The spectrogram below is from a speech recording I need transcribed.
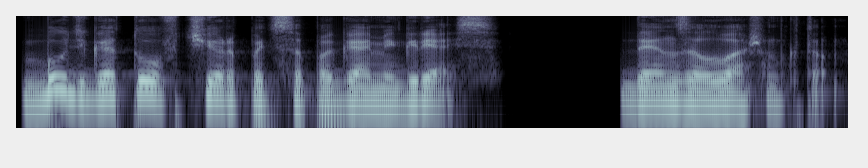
будь готов черпать сапогами грязь». Дензел Вашингтон.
